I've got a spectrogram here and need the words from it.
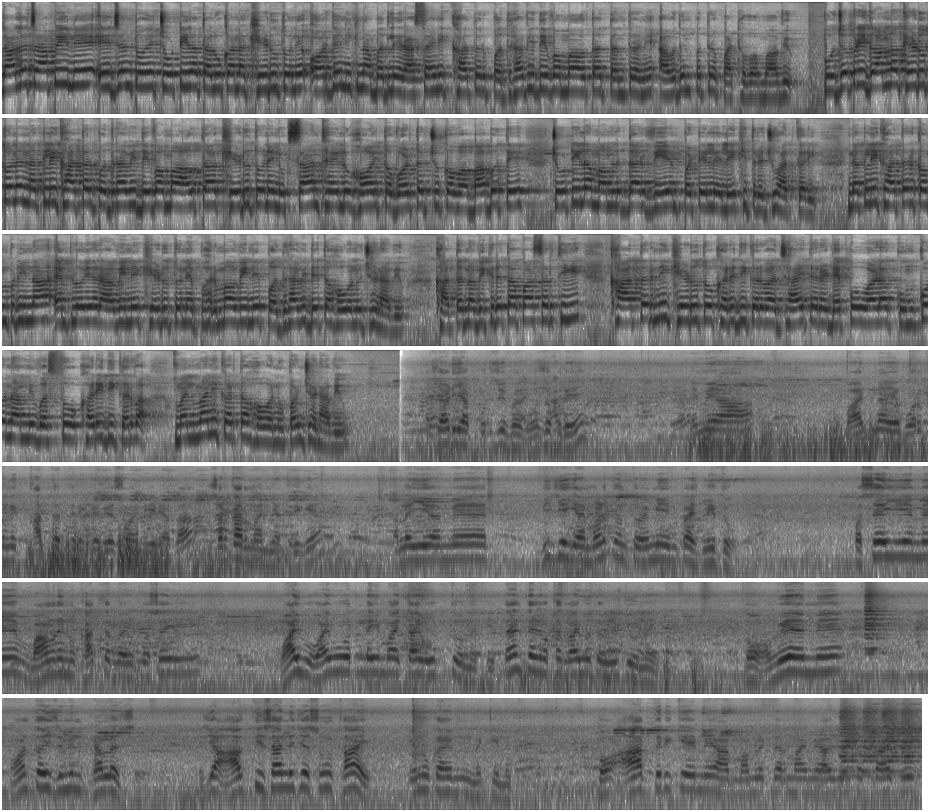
લાલચ આપીને એજન્ટોએ ચોટીલા તાલુકાના ખેડૂતોને ઓર્ગેનિકના બદલે રાસાયણિક ખાતર પધરાવી દેવામાં આવતા તંત્રને આવેદનપત્ર પાઠવવામાં આવ્યું. ભોજપરી ગામના ખેડૂતોને નકલી ખાતર પધરાવી દેવામાં આવતા ખેડૂતોને નુકસાન થયેલું હોય તો વળતર ચૂકવવા બાબતે ચોટીલા મામલતદાર વીએમ પટેલે લેખિત રજૂઆત કરી. નકલી ખાતર કંપનીના એમ્પ્લોયર આવીને ખેડૂતોને ભરમાવીને પધરાવી દેતા હોવાનું જણાવ્યું. ખાતરના વિક્રેતા પાસેથી ખાતરની ખેડૂતો ખરીદી કરવા જાય ત્યારે ડેપોવાળા કુમકો નામની વસ્તુઓ ખરીદી કરવા મનમાની કરતા હોવાનું પણ જણાવ્યું. બહારના એક ઓર્ગેનિક ખાતર તરીકે વેચવા રહ્યા હતા, સરકાર માન્ય તરીકે. એટલે એ અમે બીજે ક્યાંય મળતું ને તો અમે એની પાસે લીધું. પછી એ અમે વાવણીનું ખાતર વાવ્યું. પછી વાવ્યું. વાવ્યું એટલે એમાં કાંઈ ઉગતું નથી. ત્રણ ત્રણ વખત વાવ્યું તો ઉગ્યું નહીં. તો હવે અમે પણ તો એ જમીન ફેલ જ છે. જે આવતી સાલે જે શું થાય, એનું કાંઈ નક્કી નથી. તો આ તરીકે મેં આ મામલતદારમાં મેં આયોજન આપ્યું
